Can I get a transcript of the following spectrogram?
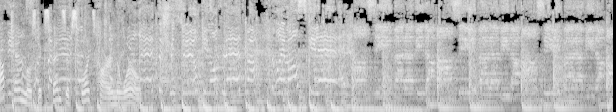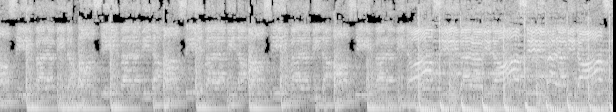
Top 10 most expensive sports car in the world.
